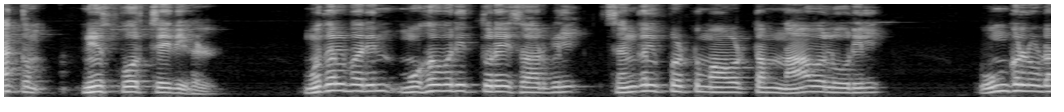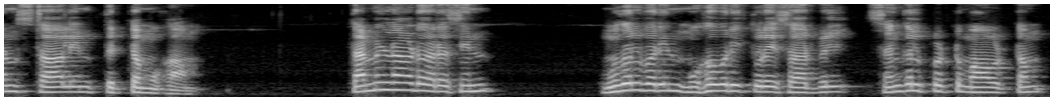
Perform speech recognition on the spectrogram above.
வணக்கம். நியூஸ் போர் செய்திகள். முதல்வரின் முகவரித்துறை சார்பில் செங்கல்பட்டு மாவட்டம் நாவலூரில் உங்களுடன் ஸ்டாலின் திட்ட முகாம். தமிழ்நாடு அரசின் முதல்வரின் முகவரித்துறை சார்பில் செங்கல்பட்டு மாவட்டம்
